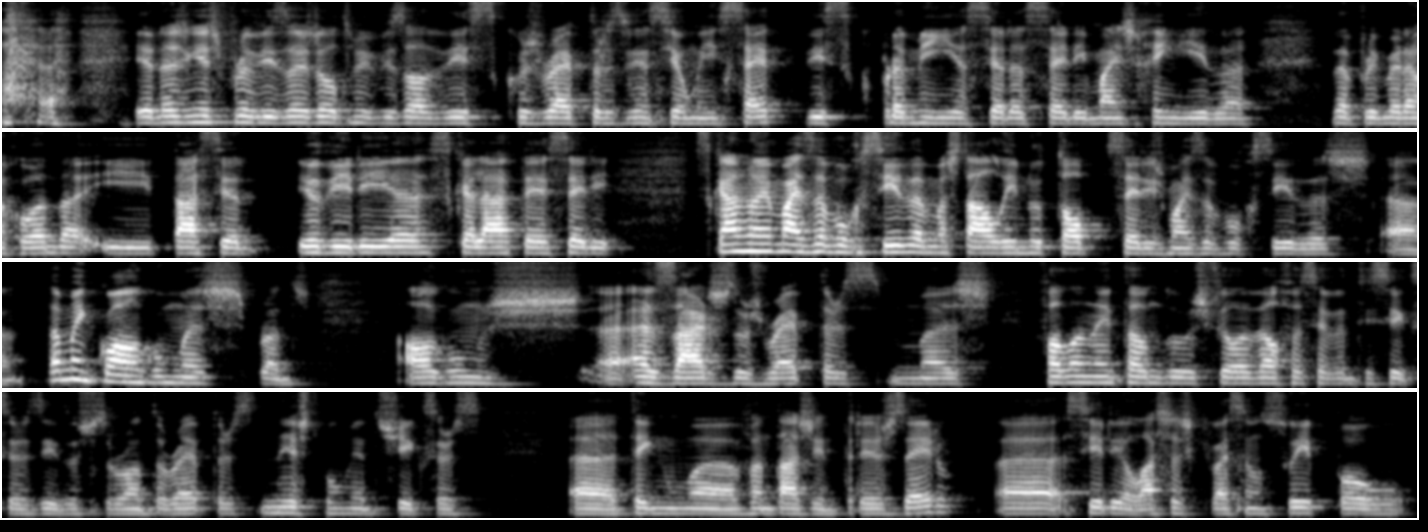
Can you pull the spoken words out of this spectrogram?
eu, nas minhas previsões do último episódio, disse que os Raptors venciam em 7. Disse que para mim ia ser a série mais renhida da primeira ronda. E está a ser, eu diria, se calhar até a série se calhar não é mais aborrecida, mas está ali no top de séries mais aborrecidas. Uh, também com algumas, pronto, alguns uh, azares dos Raptors, mas falando então dos Philadelphia 76ers e dos Toronto Raptors, neste momento os Sixers uh, têm uma vantagem de 3-0. Uh, Cyril, achas que vai ser um sweep ou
